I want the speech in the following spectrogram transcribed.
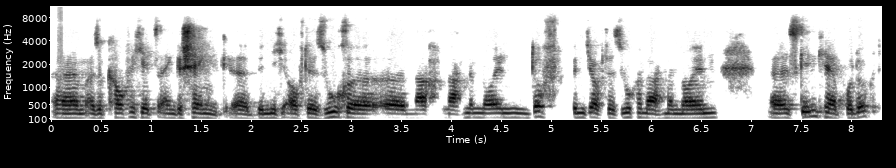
ähm, also kaufe ich jetzt ein Geschenk, äh, bin ich auf der Suche äh, nach, nach einem neuen Duft, bin ich auf der Suche nach einem neuen äh, Skincare-Produkt,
